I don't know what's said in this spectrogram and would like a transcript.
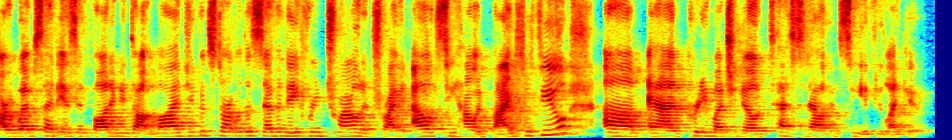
our website is embodyme.live. You can start with a seven day free trial to try it out, see how it vibes with you, um, and pretty much, you know, test it out and see if you like it.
